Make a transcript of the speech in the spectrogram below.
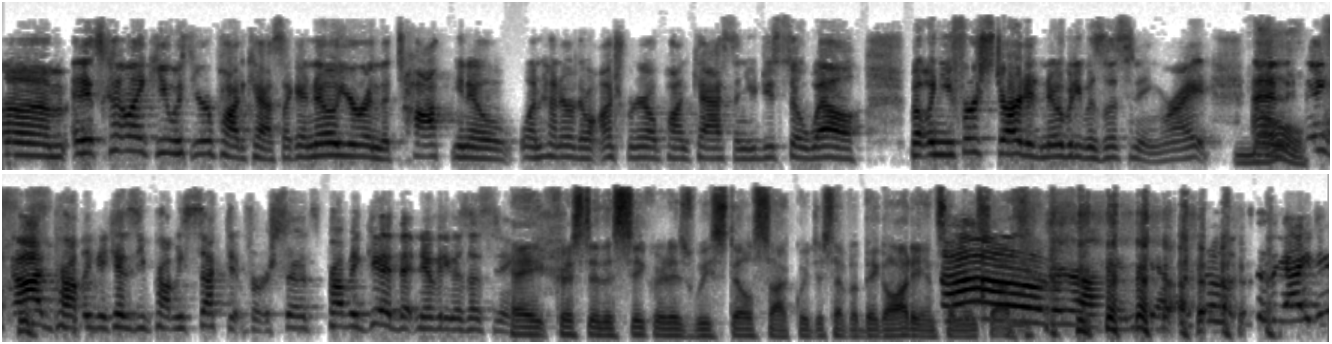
Um and it's kind of like you with your podcast. Like i know you're in the top you know 100 of entrepreneurial podcasts and you do so well but when you first started nobody was listening right? No. and thank god probably because you probably sucked at first so it's probably good that nobody was listening. Hey krista the secret is we still suck. We just have a big audience on oh, they're right. yeah. so, so the idea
